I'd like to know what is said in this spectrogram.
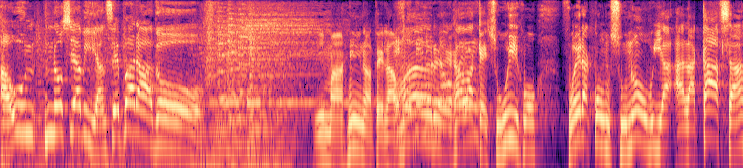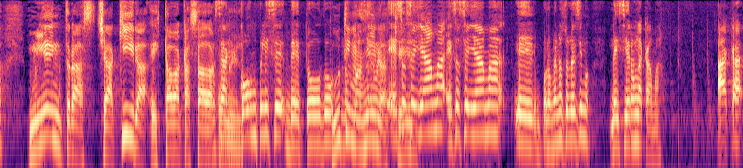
aún no se habían separado. Imagínate, la Eso madre dejaba que su hijo fuera con su novia a la casa mientras Shakira estaba casada O sea, con él. cómplice de todo. ¿Tú te que imaginas Eso se llama, eso se llama, eh, por lo menos nosotros decimos, le hicieron la cama. Acá,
